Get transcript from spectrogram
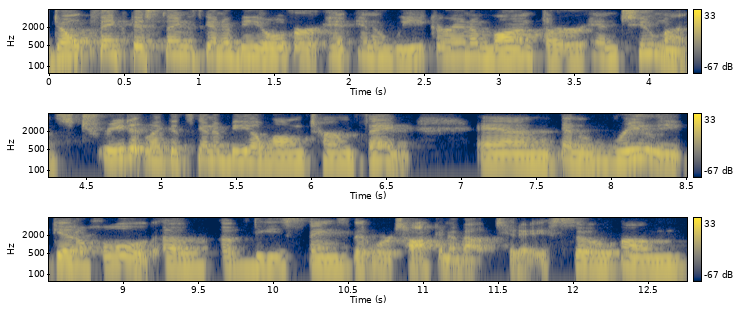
don't think this thing's going to be over in, in, a week or in a month or in two months. Treat it like it's going to be a long-term thing and, and really get a hold of, of these things that we're talking about today. So um,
